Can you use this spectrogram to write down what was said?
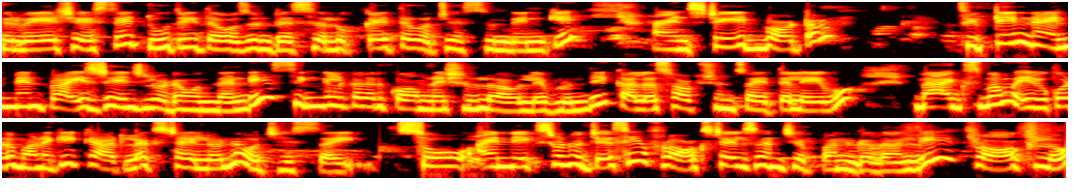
మీరు వేర్ చేస్తే two three thousand dress look అయితే వచ్చేస్తుంది దీనికి. అండ్ straight bottom fifteen ninety nine price రేంజ్లోనే ఉందండి. సింగిల్ కలర్ కాంబినేషన్లో అవైలబుల్ ఉంది. కలర్స్ ఆప్షన్స్ అయితే లేవు. మాక్సిమం ఇవి కూడా మనకి క్యాటలాగ్ స్టైల్లోనే వచ్చేస్తాయి. సో అండ్ నెక్స్ట్ వన్ వచ్చేసి ఫ్రాక్ స్టైల్స్ అని చెప్పాను కదండి ఫ్రాక్లో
